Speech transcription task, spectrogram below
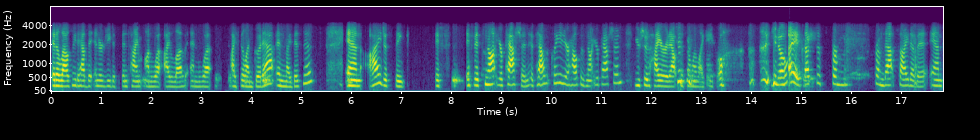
It allows me to have the energy to spend time on what I love and what I feel I'm good at in my business. And I just think if if it's not your passion, if house, cleaning your house is not your passion, you should hire it out to someone like April. you know, that's just from from that side of it. And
